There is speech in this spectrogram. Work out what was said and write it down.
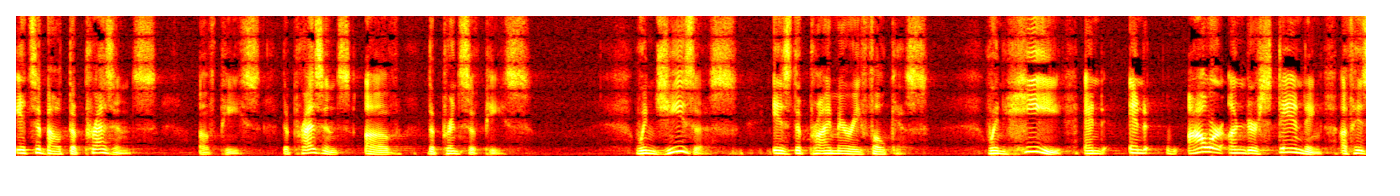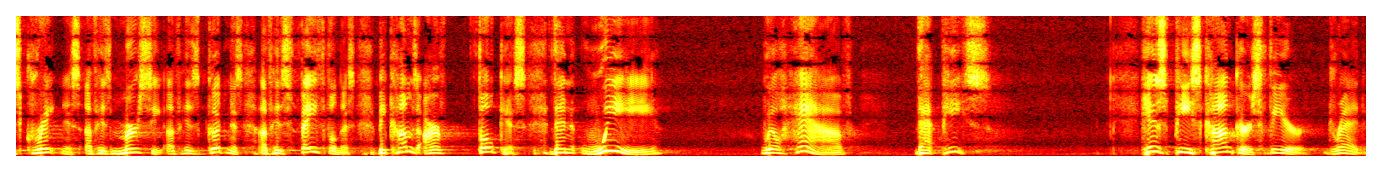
it's about the presence of peace, the presence of the Prince of Peace. When Jesus is the primary focus, when He and and our understanding of his greatness, of his mercy, of his goodness, of his faithfulness becomes our focus, then we will have that peace. His peace conquers fear, dread,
